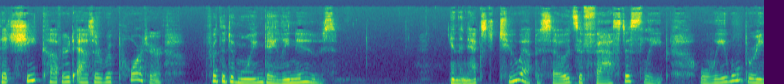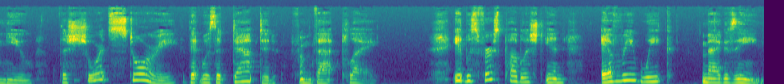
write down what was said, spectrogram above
that she covered as a reporter for the Des Moines Daily News. In the next two episodes of Fast Asleep, we will bring you the short story that was adapted from that play. It was first published in Every Week magazine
